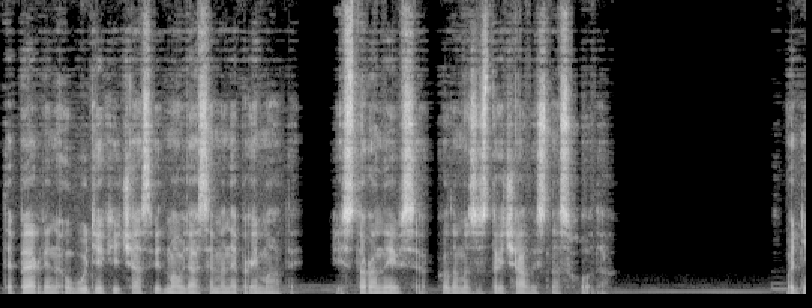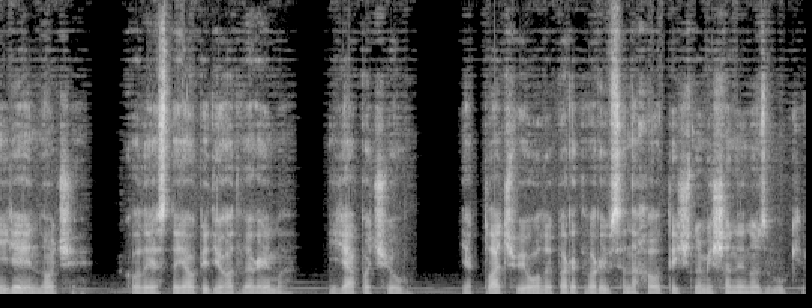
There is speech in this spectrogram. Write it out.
Тепер він у будь-який час відмовлявся мене приймати і сторонився, коли ми зустрічались на сходах. Однієї ночі, коли я стояв під його дверима, я почув, як плач Віоли перетворився на хаотичну мішанину звуків.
